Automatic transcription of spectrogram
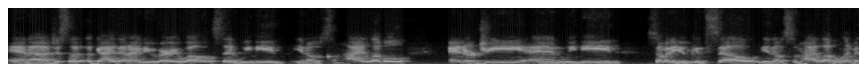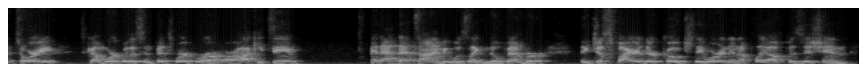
And uh, just a, a, guy that I knew very well said, we need, you know, some high level energy and we need somebody who can sell, you know, some high level inventory to come work with us in Pittsburgh for our, our hockey team. And at that time, it was like November. They just fired their coach. They weren't in a playoff position.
